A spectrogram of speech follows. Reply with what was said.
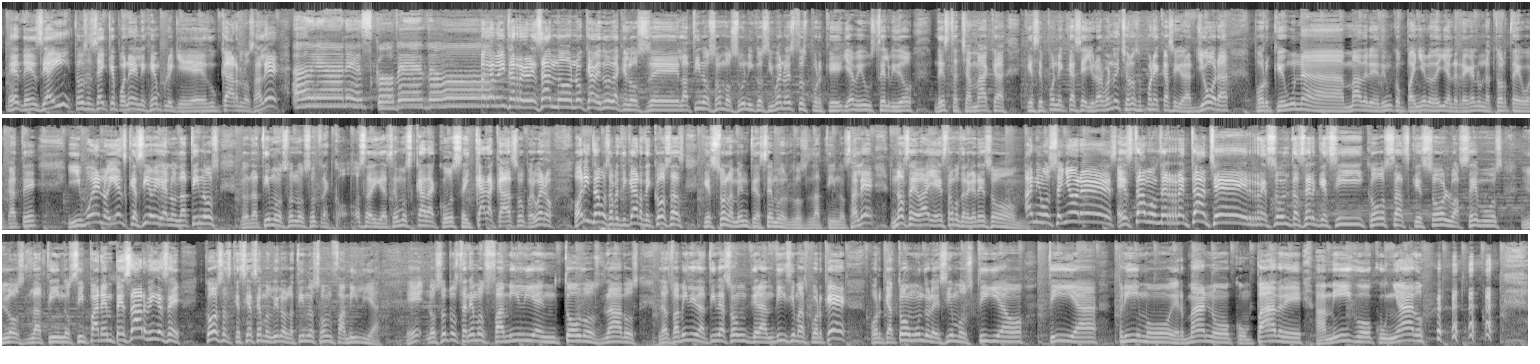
Eh, desde ahí, entonces hay que poner el ejemplo y educarlos, ¿sale? Adrián Escobedo. Oiga, ahorita regresando, no cabe duda que los eh, latinos somos únicos. Y bueno, esto es porque ya vio usted el video de esta chamaca que se pone casi a llorar. Bueno, de hecho, no se pone casi a llorar, llora porque una madre de un compañero de ella le regala una torta de aguacate. Y bueno, y es que sí, oiga, los latinos, los latinos son otra cosa, oiga, hacemos cada cosa y cada caso. Pero bueno, ahorita vamos a platicar de cosas que solamente hacemos los latinos, ¿sale? No se vaya, estamos de regreso. ¡Ánimos, señores! Estamos de retache. Resulta ser que sí, cosas que solo hacemos los latinos. Y para empezar, fíjese, cosas que sí hacemos bien los latinos son familia. ¿eh? Nosotros tenemos familia en todos lados. Las familias latinas son grandísimas. ¿Por qué? Porque a todo mundo le decimos tío, tía, primo, hermano, compadre, amigo, cuñado.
